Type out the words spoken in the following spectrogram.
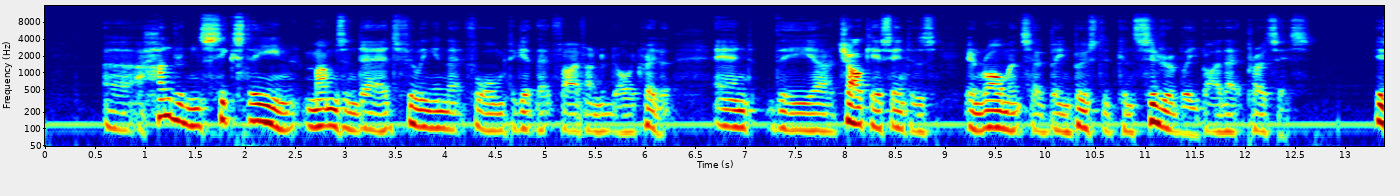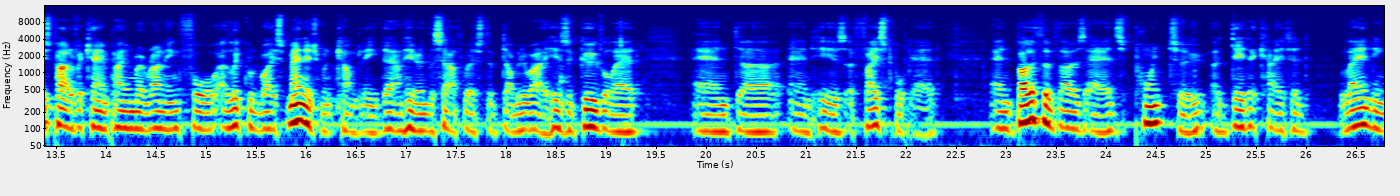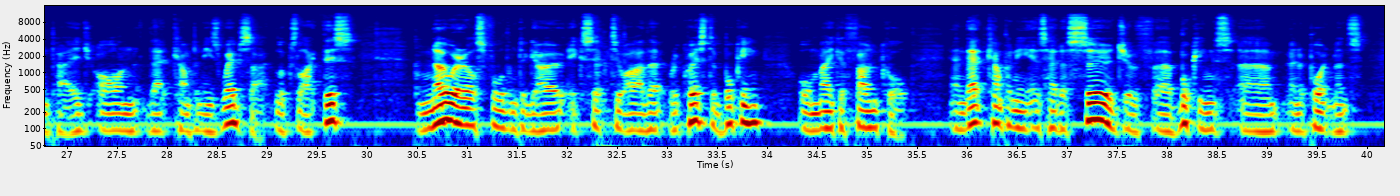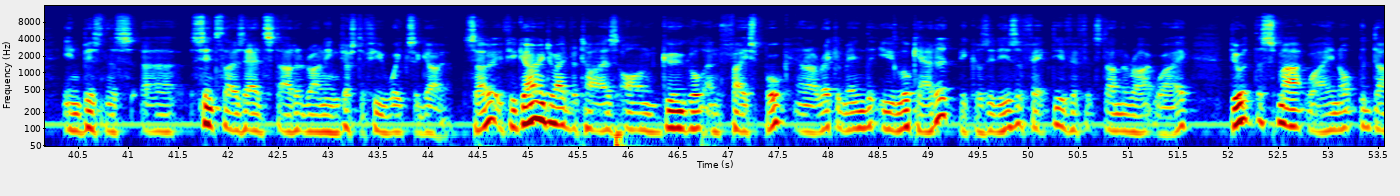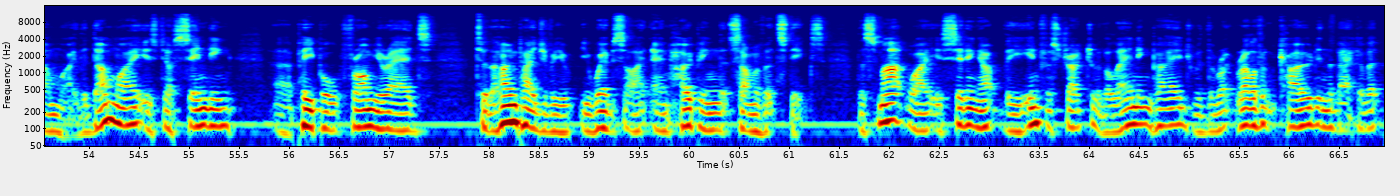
uh, 116 mums and dads filling in that form to get that $500 credit. And the uh, childcare centres enrolments have been boosted considerably by that process. Here's part of a campaign we're running for a liquid waste management company down here in the southwest of WA. Here's a Google ad and, uh, and here's a Facebook ad. And both of those ads point to a dedicated landing page on that company's website. Looks like this. Nowhere else for them to go except to either request a booking or make a phone call. And that company has had a surge of uh, bookings um, and appointments in business uh, since those ads started running just a few weeks ago. So, if you're going to advertise on Google and Facebook, and I recommend that you look at it because it is effective if it's done the right way, do it the smart way, not the dumb way. The dumb way is just sending uh, people from your ads to the homepage of your, your website and hoping that some of it sticks. The smart way is setting up the infrastructure with a landing page with the re- relevant code in the back of it,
